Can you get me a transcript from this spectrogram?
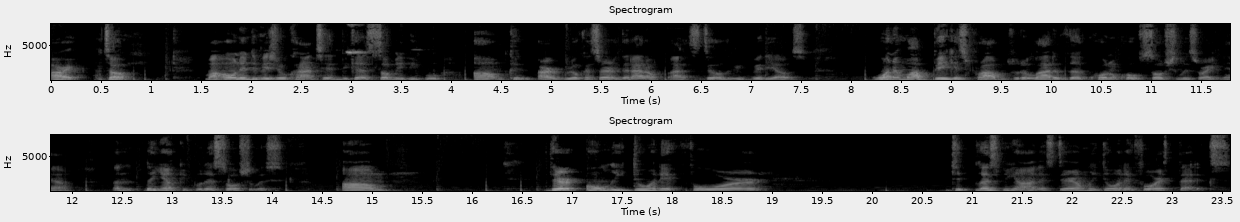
All right. So my own individual content because so many people um can, are real concerned that I don't I still do videos. One of my biggest problems with a lot of the quote unquote socialists right now, and the young people that's socialists, um, they're only doing it for. Let's be honest, they're only doing it for aesthetics.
